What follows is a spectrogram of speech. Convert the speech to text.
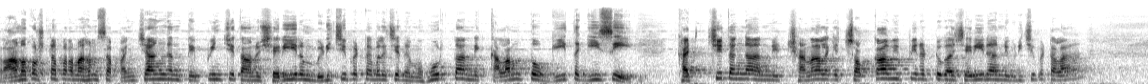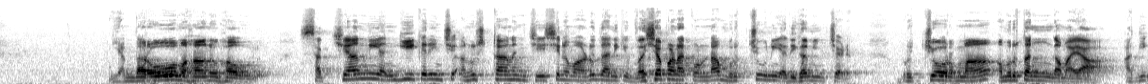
రామకృష్ణ పరమహంస పంచాంగం తెప్పించి తాను శరీరం విడిచిపెట్టవలసిన ముహూర్తాన్ని కలంతో గీత గీసి ఖచ్చితంగా అన్ని క్షణాలకి చొక్కా విప్పినట్టుగా శరీరాన్ని విడిచిపెట్టలా? ఎందరో మహానుభావులు సత్యాన్ని అంగీకరించి అనుష్ఠానం చేసినవాడు దానికి వశపడకుండా మృత్యువుని అధిగమించాడు. మృత్యోర్మ అమృతంగమయ. అది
